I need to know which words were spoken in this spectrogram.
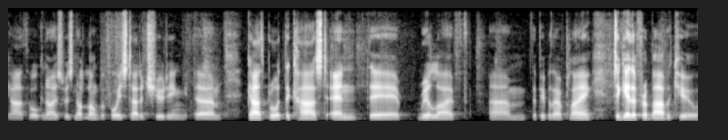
Garth organised was not long before he started shooting. Um, Garth brought the cast and their real life, um, the people they were playing, together for a barbecue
